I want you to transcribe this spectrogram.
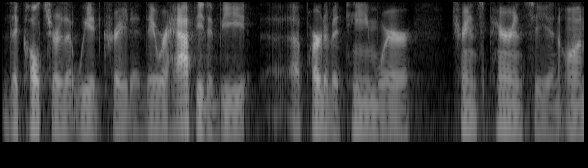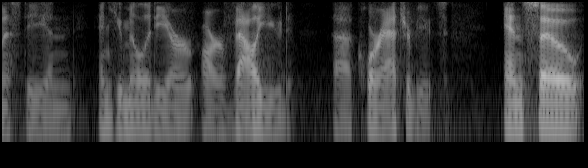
the culture that we had created. They were happy to be a part of a team where transparency and honesty and, and humility are, are valued uh, core attributes. And so,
